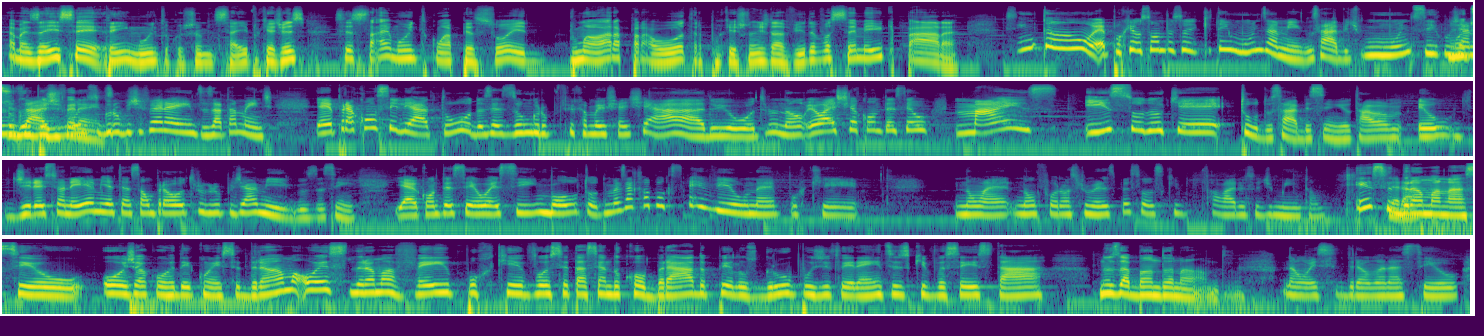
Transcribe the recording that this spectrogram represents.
É, mas aí você tem muito costume de sair, porque às vezes você sai muito com a pessoa e de uma hora para outra, por questões da vida, você meio que para. Então, é porque eu sou uma pessoa que tem muitos amigos, sabe? Tipo, muitos círculos Muitos de amizade, grupos diferentes. muitos grupos diferentes, exatamente. E aí, pra conciliar tudo, às vezes um grupo fica meio chateado e o outro não. Eu acho que aconteceu mais isso do que tudo, sabe? Assim, eu tava. Eu direcionei a minha atenção pra outro grupo de amigos, assim. E aí aconteceu esse embolo todo. Mas acabou que serviu, né? Porque. Não, é, não foram as primeiras pessoas que falaram isso de mim, então. Esse Será? drama nasceu hoje acordei com esse drama ou esse drama veio porque você está sendo cobrado pelos grupos diferentes que você está nos abandonando? Não, esse drama nasceu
